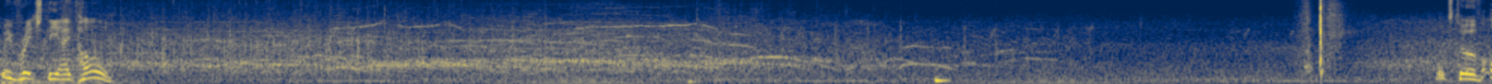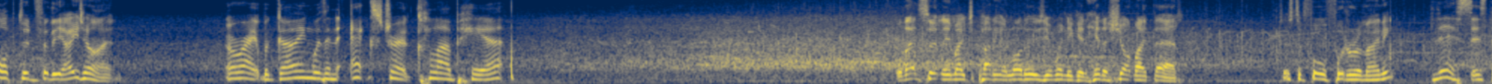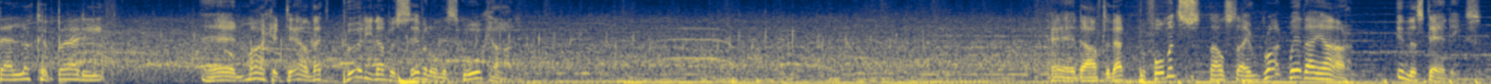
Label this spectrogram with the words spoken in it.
We've reached the eighth hole. Looks to have opted for the eight iron. All right, we're going with an extra club here. Well, that certainly makes putting a lot easier when you can hit a shot like that. Just a four footer remaining. This is their look at birdie. And mark it down. That's birdie number seven on the scorecard. And after that performance, they'll stay right where they are in the standings.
